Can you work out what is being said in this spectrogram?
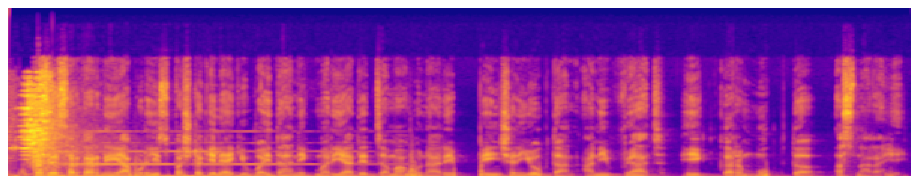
तसेच सरकारने यापुढेही स्पष्ट केले आहे की वैधानिक मर्यादेत जमा होणारे पेन्शन योगदान आणि व्याज हे करमुक्त असणार आहे.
